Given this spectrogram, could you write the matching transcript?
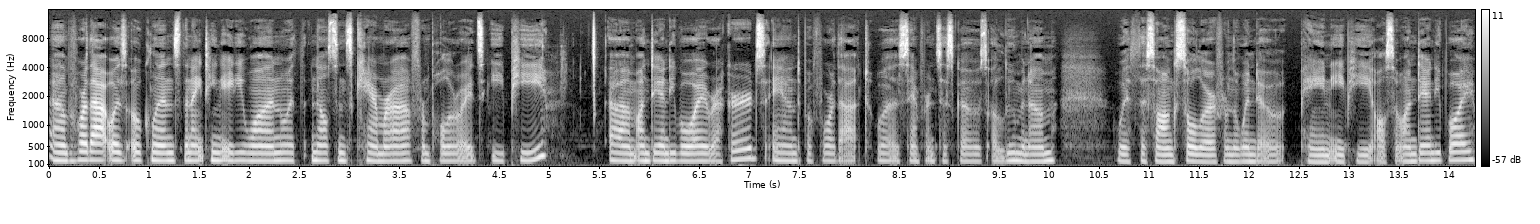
Um, before that was Oakland's The 1981 with Nelson's Camera from Polaroid's EP um, on Dandy Boy Records. And before that was San Francisco's Aluminum with the song Solar from the Window Pane EP, also on Dandy Boy.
